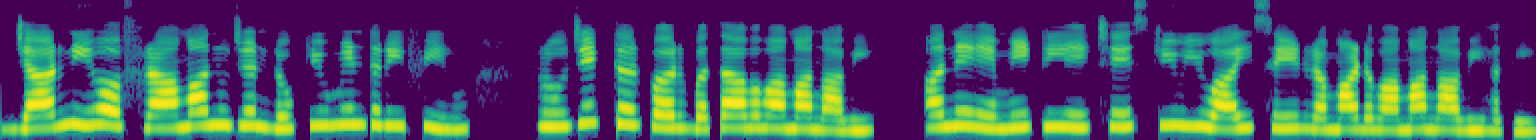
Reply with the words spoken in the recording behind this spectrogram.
journey of Ramanujan documentary film projector પર બતાવવામાં આવી અને એમએટીએચએસક્યુયુઆઈ સેડ રમાડવામાં આવી હતી.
